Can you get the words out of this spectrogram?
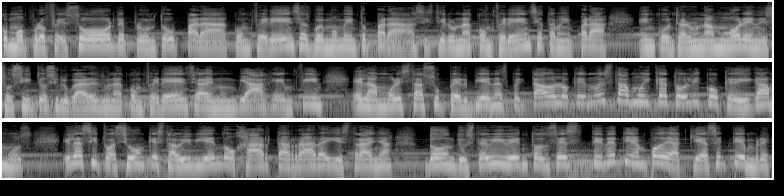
como profesor, de pronto para conferencias, buen momento para asistir a una conferencia, también para encontrar un amor en esos sitios y lugares de una conferencia, en un viaje, en fin, el amor está súper bien aspectado. Lo que no está muy católico, que digamos, es la situación que está viviendo, harta, rara y extraña, donde usted vive. Entonces, tiene tiempo de aquí a septiembre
